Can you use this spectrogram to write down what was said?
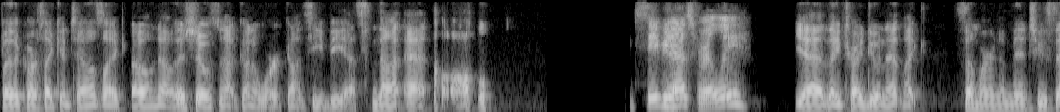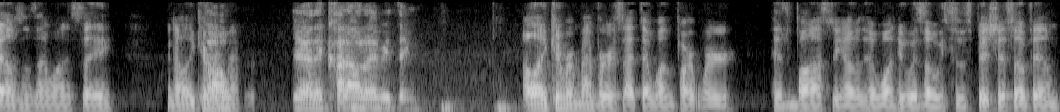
but of course I can tell it's like, oh no, this show's not gonna work on CBS. Not at all. CBS, really? Yeah, they tried doing that like somewhere in the mid two thousands, I wanna say. And all I can Oh. remember Yeah, they cut out everything. all I can remember is that that one part where his boss, you know, the one who was always suspicious of him,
